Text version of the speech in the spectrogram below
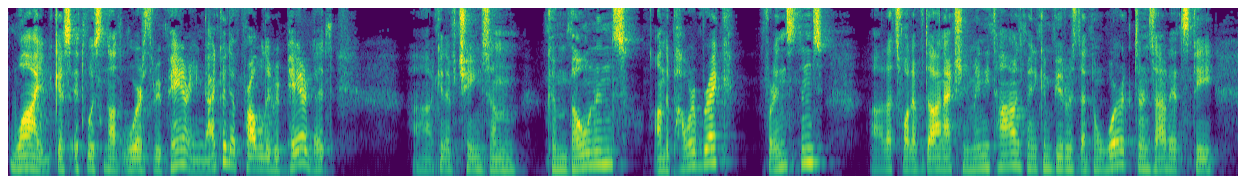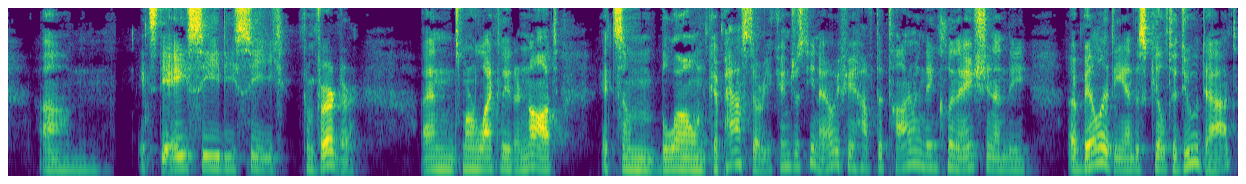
Why? Because it was not worth repairing. I could have probably repaired it. Uh, I could have changed some components on the power brick, for instance. Uh, that's what I've done actually many times. Many computers that don't work. Turns out it's the um, it's the AC DC converter, and more likely than not, it's some blown capacitor. You can just you know if you have the time and the inclination and the ability and the skill to do that,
